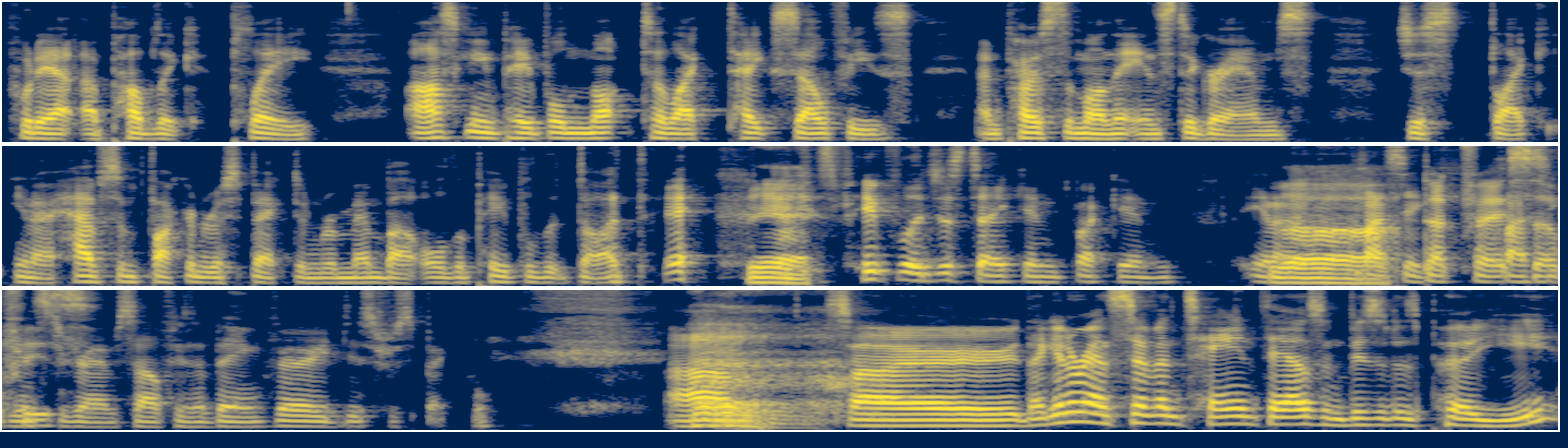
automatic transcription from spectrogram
put out a public plea asking people not to like take selfies and post them on their Instagrams. Just like, you know, have some fucking respect and remember all the people that died there. Yeah. because people are just taking fucking, you know, Ugh. classic, Duck face classic selfies. Instagram selfies and being very disrespectful. Um, so they get around 17,000 visitors per year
